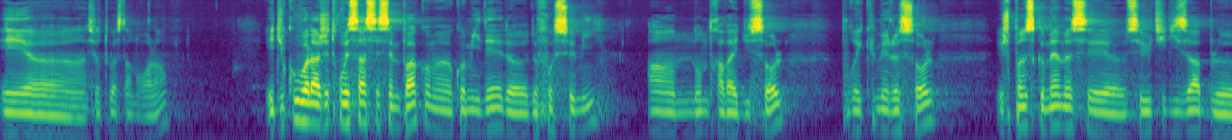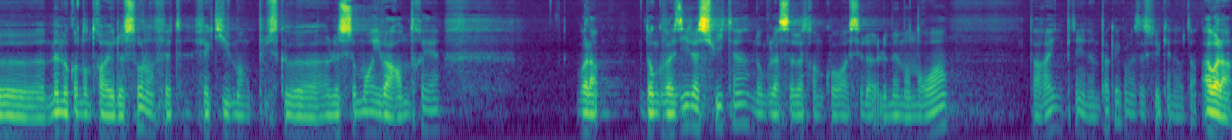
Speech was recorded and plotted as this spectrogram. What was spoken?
Et euh, surtout à cet endroit-là. Et du coup, voilà, j'ai trouvé ça assez sympa comme, comme idée de, faux semis en non-travail du sol pour écumer le sol. Et je pense que même c'est, utilisable, euh, même quand on travaille le sol, en fait, effectivement, puisque euh, le semoir, il va rentrer. Hein. Voilà. Donc vas-y, la suite. Hein. Donc là, ça doit être encore le, même endroit. Pareil, putain, il y en a un paquet, comment ça se fait qu'il y en a autant? Ah voilà.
